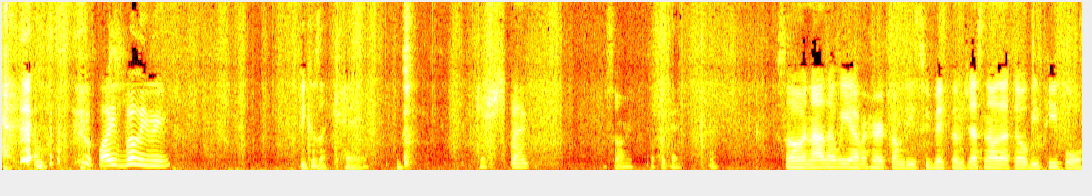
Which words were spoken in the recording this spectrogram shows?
Why you bully me? Because I can. Disrespect. Sorry. It's okay. So now that we have heard from these two victims, just know that there will be people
